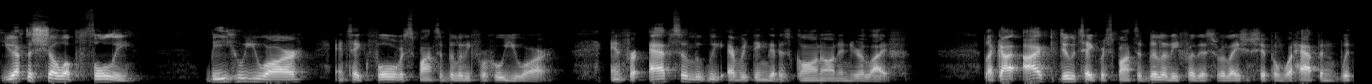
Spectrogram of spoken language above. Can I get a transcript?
You have to show up fully, be who you are, and take full responsibility for who you are and for absolutely everything that has gone on in your life. Like I, I do take responsibility for this relationship and what happened with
